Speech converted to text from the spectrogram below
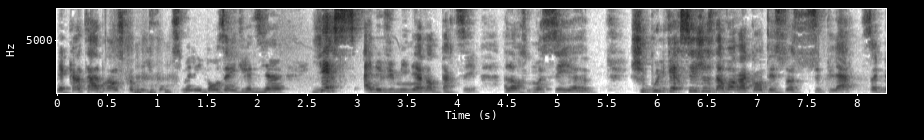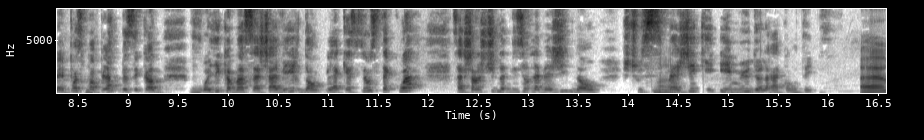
mais quand tu la brasses comme il faut, tu mets les bons ingrédients, Yes, elle a vu Minnie avant de partir. Alors, moi, c'est. Euh, je suis bouleversé juste d'avoir raconté ça. C'est plate? C'est, ben, pas, c'est pas plate, mais c'est comme. Vous voyez comment ça chavire. Donc, la question, c'était quoi? Ça change-tu notre vision de la magie? Non. Je suis aussi magique et ému de le raconter. Euh,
